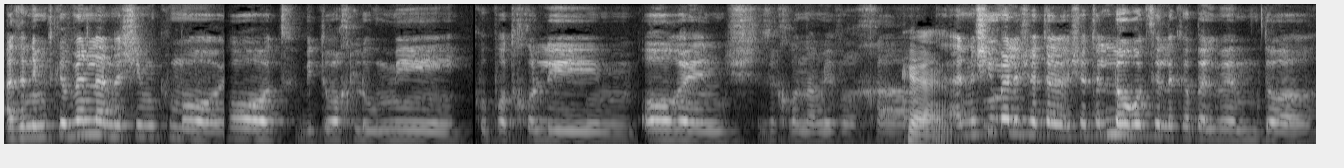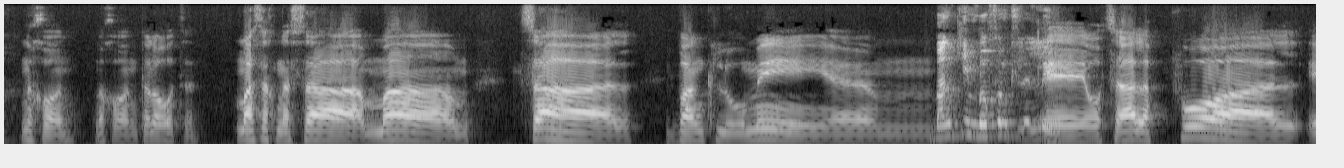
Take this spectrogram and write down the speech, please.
אז אני מתכוון לאנשים כמו הוט, ביטוח לאומי, קופות חולים, אורנג', זיכרונם לברכה. כן. האנשים האלה שאתה, שאתה לא רוצה לקבל מהם דואר. נכון, נכון, אתה לא רוצה. מס הכנסה, מע"מ, צה"ל, בנק לאומי, אמ, בנקים באופן כללי. אה, הוצאה לפועל, אה,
